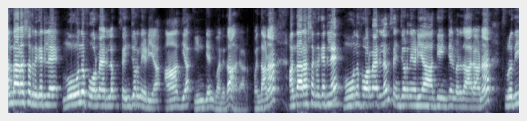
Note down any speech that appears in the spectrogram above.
അന്താരാഷ്ട്ര ക്രിക്കറ്റിലെ മൂന്ന് ഫോർമാറ്റിലും സെഞ്ചുറി നേടിയ ആദ്യ ഇന്ത്യൻ വനിത ആരാണ്? അപ്പോൾ എന്താണ്? അന്താരാഷ്ട്ര ക്രിക്കറ്റിലെ മൂന്ന് ഫോർമാറ്റിലും സെഞ്ചുറി നേടിയ ആദ്യ ഇന്ത്യൻ വനിത ആരാണ്? സ്മൃതി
